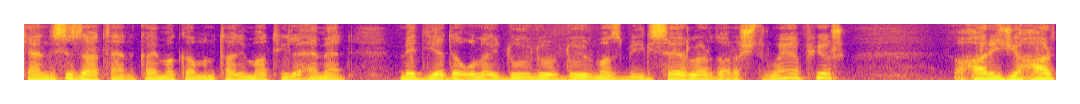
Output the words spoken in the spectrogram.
Kendisi zaten kaymakamın talimatıyla hemen medyada olay duyulur duyulmaz bilgisayarlarda araştırma yapıyor. Harici hard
